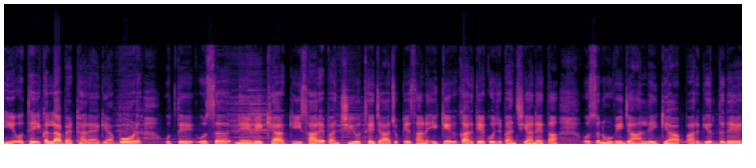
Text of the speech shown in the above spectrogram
ਹੀ ਉੱਥੇ ਇਕੱਲਾ ਬੈਠਾ ਰਹਿ ਗਿਆ। ਬੋੜ ਉੱਤੇ ਉਸ ਨੇ ਵੇਖਿਆ ਕਿ ਸਾਰੇ ਪੰਛੀ ਉੱਥੇ ਜਾ ਚੁੱਕੇ ਸਨ। ਇੱਕ ਇੱਕ ਕਰਕੇ ਕੁਝ ਪੰਛੀਆਂ ਨੇ ਤਾਂ ਉਸ ਨੂੰ ਵੀ ਜਾਣ ਲਈ ਕਿਹਾ, ਪਰ ਗਿਰਦ ਦੇ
